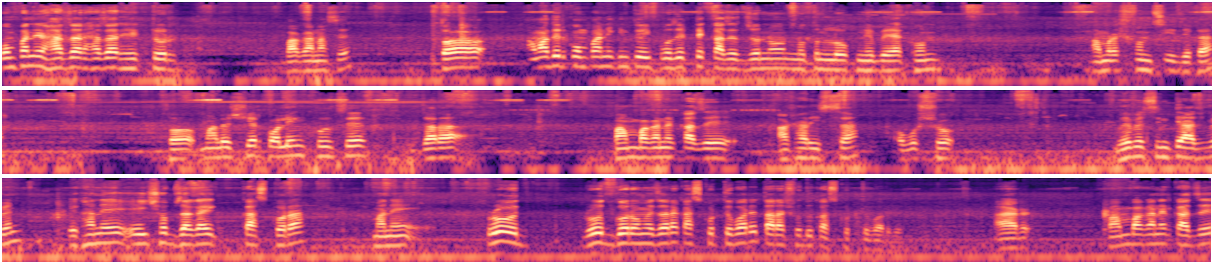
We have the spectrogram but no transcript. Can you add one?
কোম্পানির হাজার হাজার হেক্টর বাগান আছে। তো আমাদের কোম্পানি কিন্তু এই প্রজেক্টে কাজের জন্য নতুন লোক নেবে এখন। আমরা শুনছি যেটা। তো মালয়েশিয়ার কলিং খুলছে, যারা পাম বাগানের কাজে আসার ইচ্ছা, অবশ্য ভেবে চিনতে আসবেন। এখানে এই সব জায়গায় কাজ করা মানে রোদ রোদ গরমে যারা কাজ করতে পারে, তারা শুধু কাজ করতে পারবে। আর পাম বাগানের কাজে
